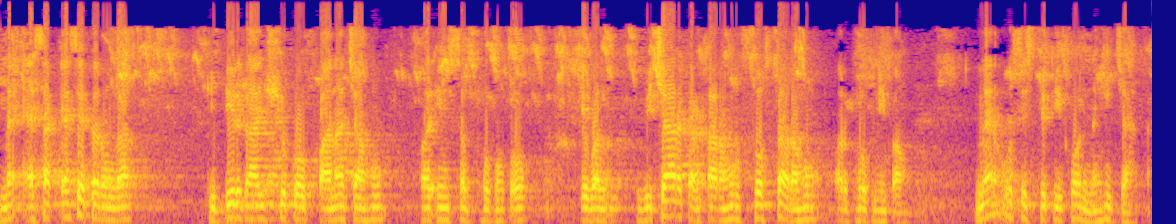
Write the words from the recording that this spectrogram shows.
मैं ऐसा कैसे करूँगा कि दीर्घायुष्य को पाना चाहूँ और इन सब भोगों को केवल विचार करता रहूँ, सोचता रहूँ और भोग नहीं पाऊँ? मैं उस स्थिति को नहीं चाहता।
